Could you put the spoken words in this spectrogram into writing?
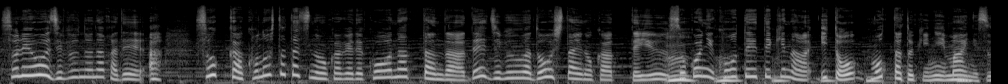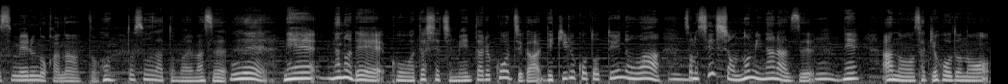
それを自分の中であそっかこの人たちのおかげでこうなったんだで自分はどうしたいのかっていう、うん。そこに肯定的な意図を持った時に前に進めるのかなと。本当そうだと思います。ね。ね、なのでこう私たちメンタルコーチができることっていうのは、うん。そのセッションのみならず、うん。ね、あの先ほどの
